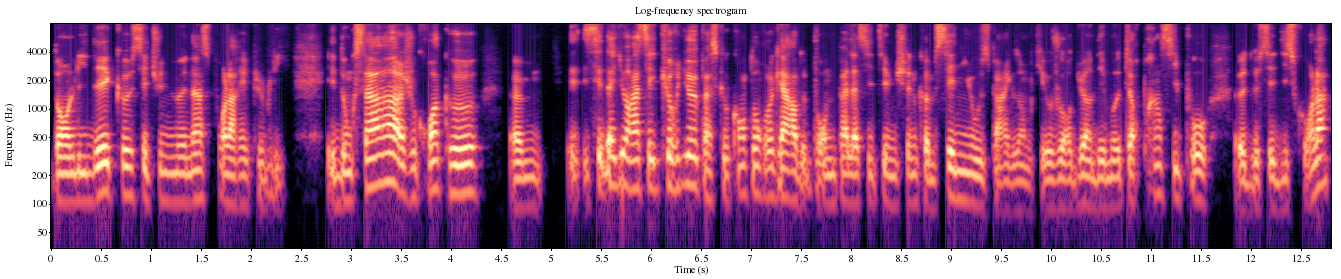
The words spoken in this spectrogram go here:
dans l'idée que c'est une menace pour la République. Et donc ça, je crois que euh, c'est d'ailleurs assez curieux parce que quand on regarde, pour ne pas la citer, une chaîne comme CNews, par exemple, qui est aujourd'hui un des moteurs principaux de ces discours-là,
